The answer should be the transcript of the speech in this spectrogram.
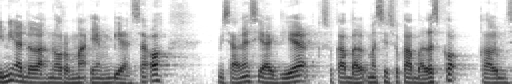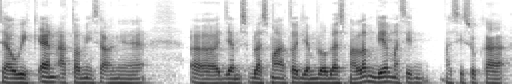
ini adalah norma yang biasa. Oh, misalnya si Agia suka masih suka balas kok kalau misalnya weekend atau misalnya uh, jam 11 malam atau jam 12 malam dia masih masih suka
